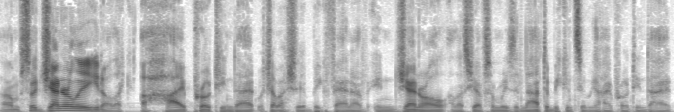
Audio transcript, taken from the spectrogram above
Um, so, generally, you know, like a high protein diet, which I'm actually a big fan of in general, unless you have some reason not to be consuming a high protein diet.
